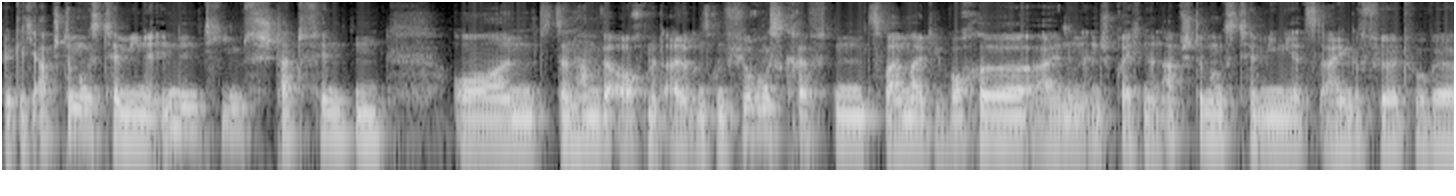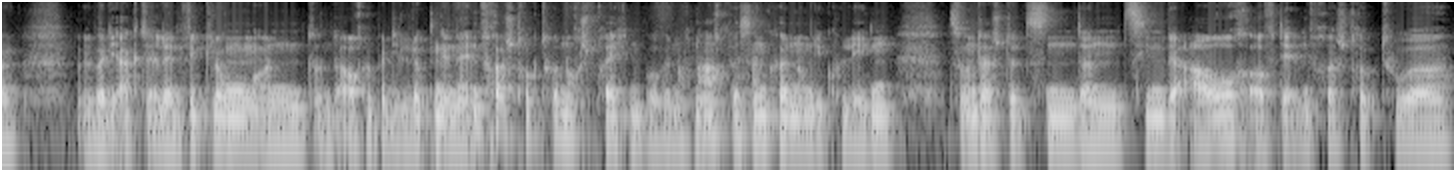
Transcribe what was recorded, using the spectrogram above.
wirklich Abstimmungstermine in den Teams stattfinden. Und dann haben wir auch mit all unseren Führungskräften zweimal die Woche einen entsprechenden Abstimmungstermin jetzt eingeführt, wo wir über die aktuelle Entwicklung und, und auch über die Lücken in der Infrastruktur noch sprechen, wo wir noch nachbessern können, um die Kollegen zu unterstützen. Dann ziehen wir auch auf der Infrastruktur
